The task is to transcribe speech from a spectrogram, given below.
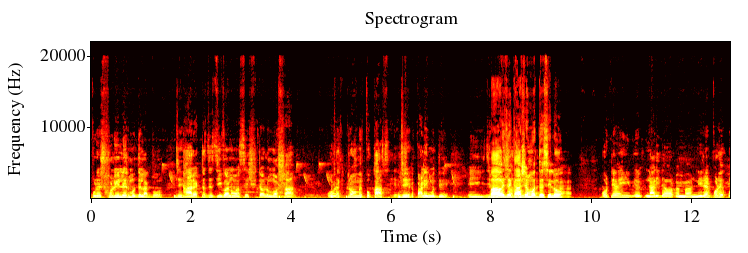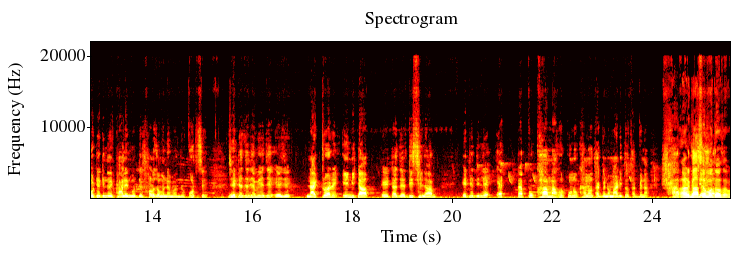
পুরো শরীরের মধ্যে লাগবো আর একটা যে জীবাণু আছে সেটা হলো মশা অনেক রকমের পোকা আছে। সেটা পানির মধ্যে এই বা ওই যে ঘাসের মধ্যে ছিল হ্যাঁ, হ্যাঁ। ওটা এই নাড়ি দেওয়ার নিড়ার পরে ওটা কিন্তু এই পানির মধ্যে সরজমিনের মধ্যে পড়ছে। এটা যদি আমি এই যে এই যে নাইট্রো আর এই নিটাপ এটা যে দিছিলাম এটা দিলে একটা পোকা মাকড় কোনোখানেও থাকবে না মাটিতেও থাকবে না। সাপ আর গাছের মধ্যেও থাকব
